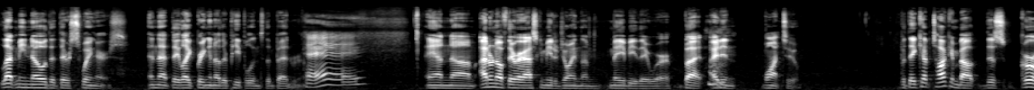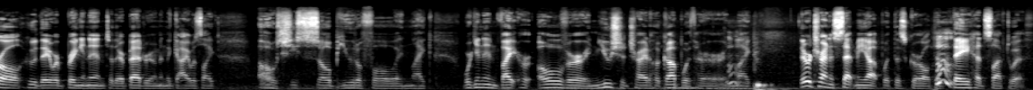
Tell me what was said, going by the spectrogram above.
let me know that they're swingers and that they like bringing other people into the bedroom. Hey. And um, I don't know if they were asking me to join them. Maybe they were, but I hmm. didn't want to. But they kept talking about this girl who they were bringing into their bedroom, and the guy was like, "Oh, she's so beautiful, and like we're gonna invite her over, and you should try to hook up with her." And hmm. like they were trying to set me up with this girl that hmm. they had slept with.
